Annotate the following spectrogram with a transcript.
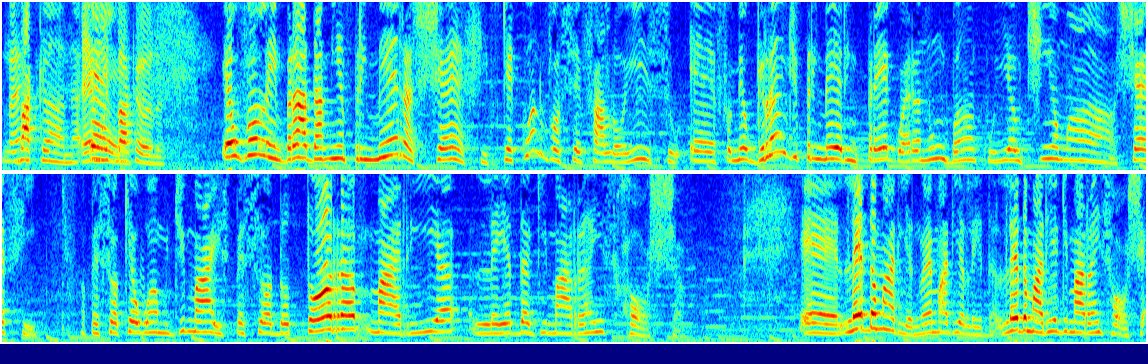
né? Bacana. É, é muito bacana. Eu vou lembrar da minha primeira chefe, porque quando você falou isso, é, foi meu grande primeiro emprego, era num banco, e eu tinha uma chefe, uma pessoa que eu amo demais, pessoa doutora Maria Leda Guimarães Rocha. É, Leda Maria, não é Maria Leda, Leda Maria Guimarães Rocha.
